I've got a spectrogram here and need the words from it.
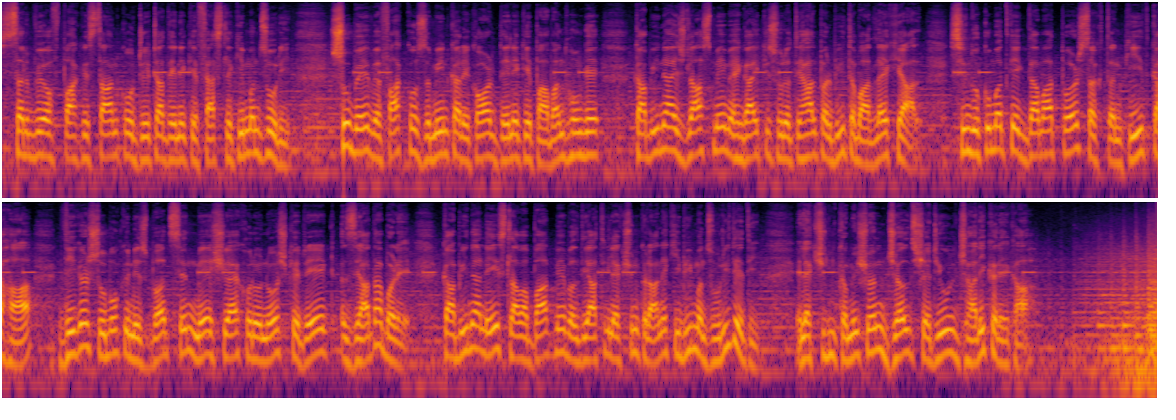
सर्वे ऑफ़ पाकिस्तान को डेटा देने के फैसले की मंजूरी। सूबे विफाक को ज़मीन का रिकॉर्ड देने के पाबंद होंगे। काबीना इजलास में महँगाई की सूरत हाल पर भी तबादला ख्याल। सिंध हुकूमत के इकदाम पर सख्त तनकीद, कहा, दीगर सूबों की नस्बत सिंध में शिया खुरोनोश के रेट ज़्यादा बढ़े। काबीना ने इस्लामाबाद में बल्दियाती इलेक्शन कराने की भी मंजूरी दे दी। इलेक्शन कमीशन जल्द शेड्यूल जारी करेगा। Thank you.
